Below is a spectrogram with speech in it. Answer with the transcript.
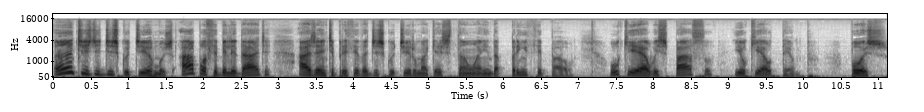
Antes de discutirmos a possibilidade, a gente precisa discutir uma questão ainda principal: o que é o espaço e o que é o tempo. Pois,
